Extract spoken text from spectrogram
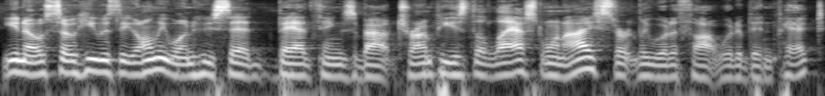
You know, so he was the only one who said bad things about Trump. He's the last one I certainly would have thought would have been picked.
